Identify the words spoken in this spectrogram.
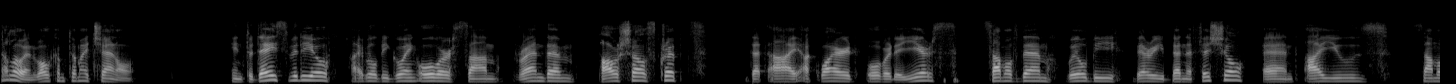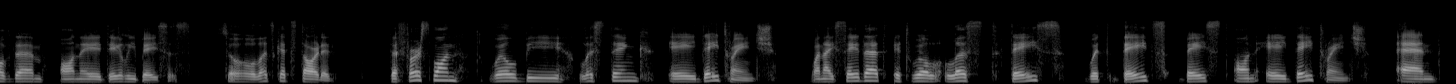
Hello and welcome to my channel. In today's video, I will be going over some random PowerShell scripts that I acquired over the years. Some of them will be very beneficial and I use some of them on a daily basis. So let's get started. The first one will be listing a date range. When I say that, it will list days with dates based on a date range and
